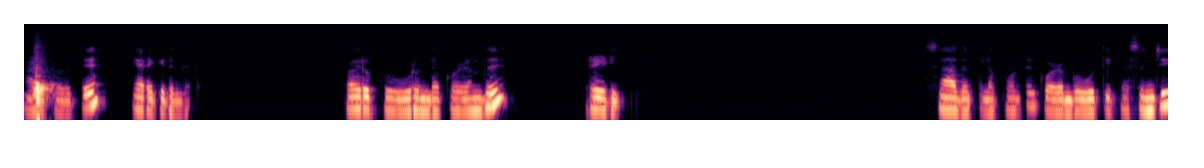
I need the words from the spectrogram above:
அடுப்பை விட்டு இறக்கிடுங்க. பருப்பு உருண்டை குழம்பு ரெடி சாதத்தில் போட்டு குழம்பு ஊற்றி பசைஞ்சு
